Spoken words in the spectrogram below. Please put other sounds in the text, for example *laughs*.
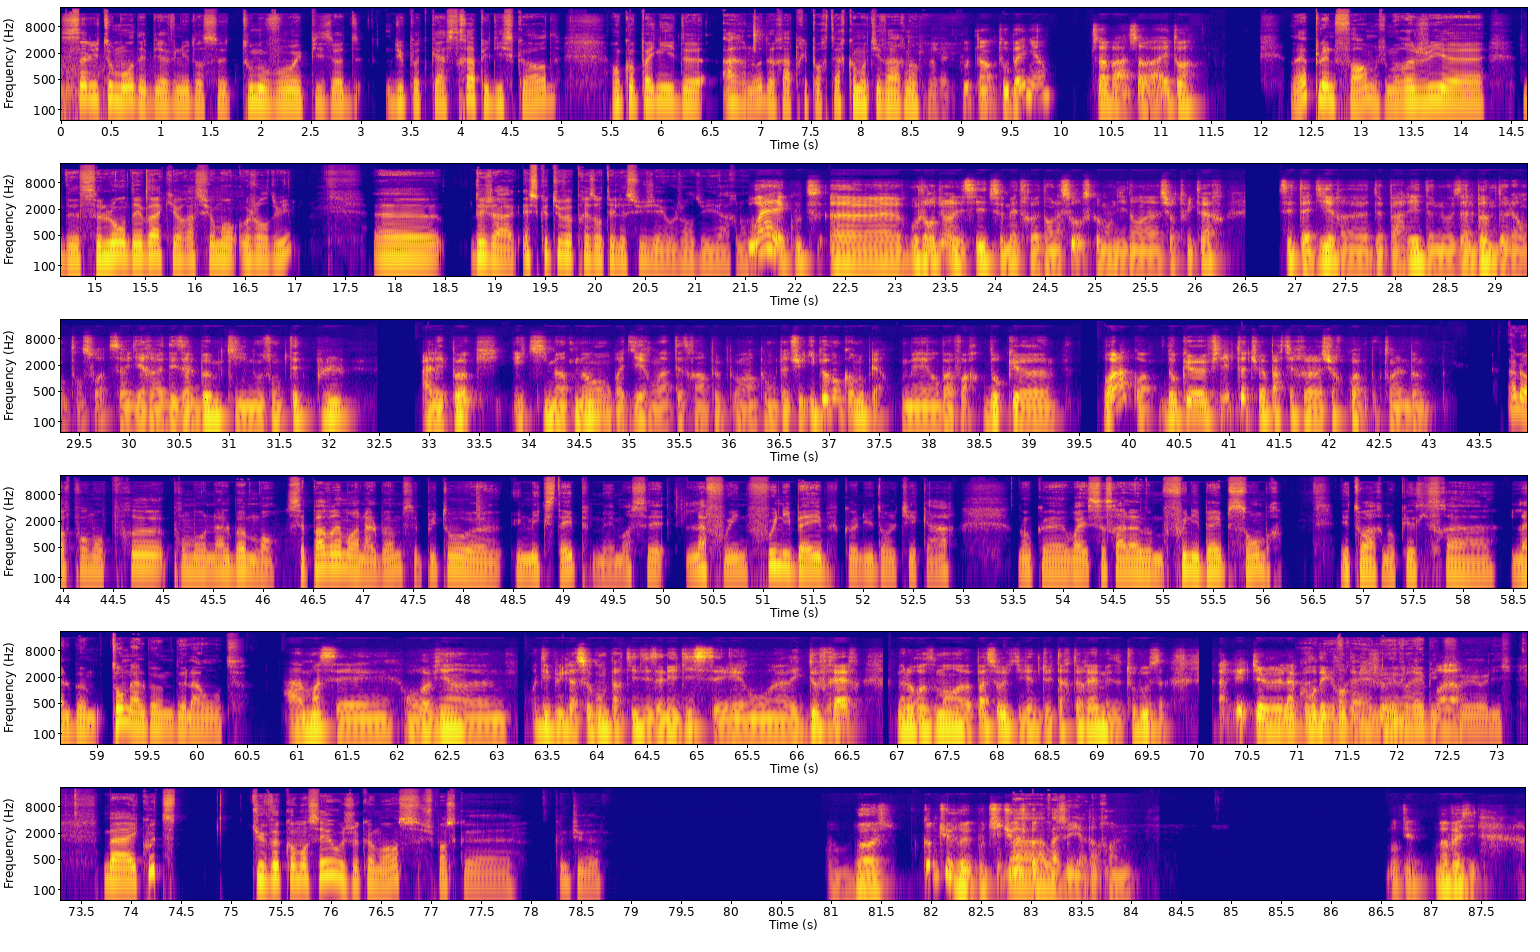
Salut tout le monde et bienvenue dans ce tout nouveau épisode du podcast Rap et Discord en compagnie de Arnaud de Rap Reporter. Comment tu vas Arnaud? Bah, écoute, hein, tout baigne, hein. Ça va, ça va, et toi? Ouais, pleine forme. Je me réjouis euh, de ce long débat qui aura sûrement aujourd'hui. Euh, déjà, est-ce que tu veux présenter le sujet aujourd'hui Arnaud? Ouais, écoute, euh, aujourd'hui on a décidé de se mettre dans la sauce, comme on dit sur Twitter, c'est-à-dire euh, de parler de nos albums de la honte en soi. Ça veut dire euh, des albums qui nous ont peut-être plu à l'époque et qui maintenant, on va dire, on a peut-être un peu, un peu honte là-dessus. Ils peuvent encore nous plaire, mais on va voir. Donc voilà quoi. Donc Philippe, toi tu vas partir sur quoi pour ton album? Alors, pour mon, pre- pour mon album, bon, c'est pas vraiment un album, c'est plutôt euh, une mixtape, mais moi, c'est La Fouine, Fouini Babe, connu dans le Tchekar. Donc, euh, ouais, ce sera l'album Fouini Babe sombre. Et toi, Arnaud, quel sera l'album, ton album de la honte? Ah, moi, c'est. On revient euh, au début de la seconde partie des années 10 et on- avec deux frères, malheureusement pas ceux qui viennent de Tartaret mais de Toulouse, avec la cour Ah, des les grands vrais, et Big Voilà. Oli. Bah, écoute, tu veux commencer ou je commence? Je pense que comme tu veux. Bah, comme tu veux, écoute, si tu veux, je peux Bah, commencer, vas-y y a pas de problème. Ok, bah vas-y.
